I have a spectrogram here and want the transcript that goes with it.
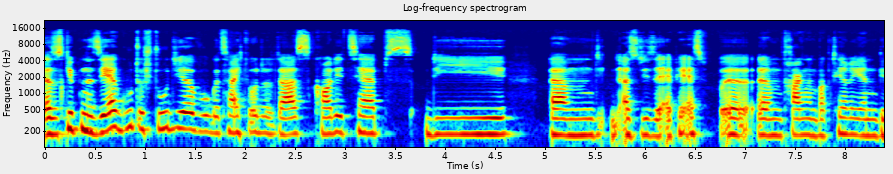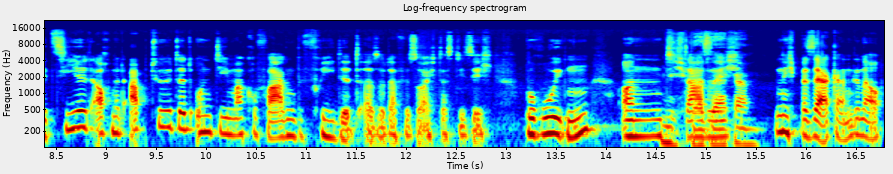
Also es gibt eine sehr gute Studie, wo gezeigt wurde, dass Cordyceps die, ähm, die also diese LPS äh, ähm, tragenden Bakterien gezielt auch mit abtötet und die Makrophagen befriedet. Also dafür sorgt, dass die sich beruhigen und Nicht dadurch berserkern. Nicht berserkern, genau.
